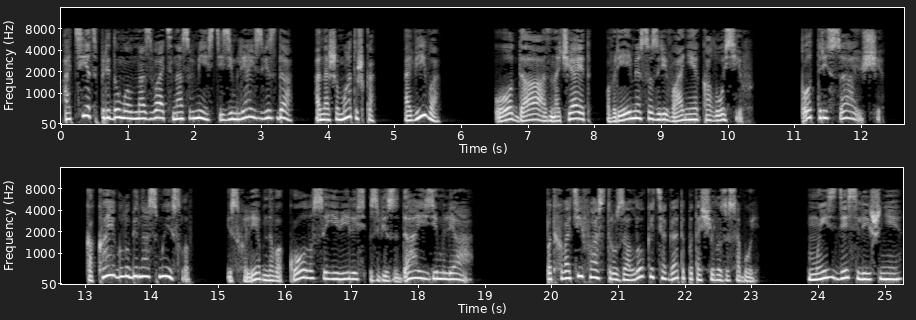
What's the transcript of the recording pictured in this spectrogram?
Отец придумал назвать нас вместе «Земля и звезда», а наша матушка — Авива. О, да, означает «время созревания колосьев». Потрясающе! Какая глубина смыслов! Из хлебного колоса явились звезда и земля. Подхватив Астру за локоть, Агата потащила за собой. «Мы здесь лишние.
